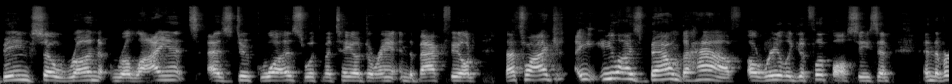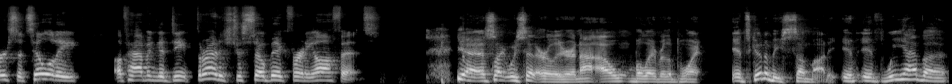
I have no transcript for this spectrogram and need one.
being so run reliant as Duke was with Mataeo Durant in the backfield. That's why I just, Eli's bound to have a really good football season, and the versatility of having a deep threat is just so big for any offense. Yeah, it's like we said earlier, and I, I won't belabor the point. It's going to be somebody. If if we have a,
